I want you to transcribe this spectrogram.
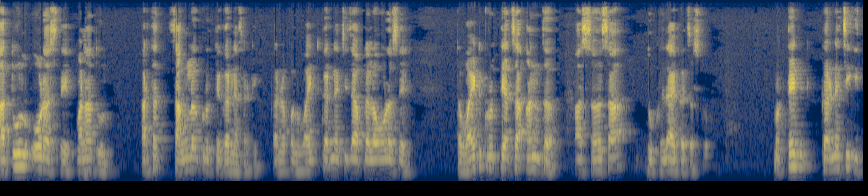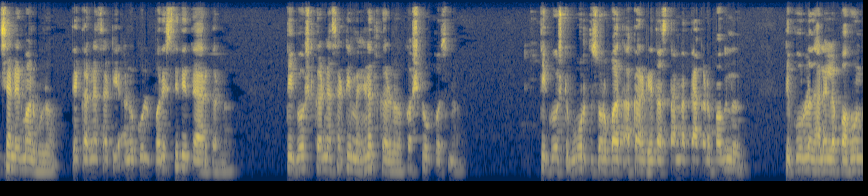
आतून ओढ असते मनातून अर्थात चांगलं कृत्य करण्यासाठी कारण आपण वाईट करण्याची जर आपल्याला ओढ असेल तर वाईट कृत्याचा अंत हा सहसा दुःखदायकच असतो. मग ते करण्याची इच्छा निर्माण होणं ते करण्यासाठी अनुकूल परिस्थिती तयार करणं ती गोष्ट करण्यासाठी मेहनत करणं कष्ट उपसणं ती गोष्ट मूर्त स्वरूपात आकार घेत असताना त्याकडे बघणं ती पूर्ण झालेलं पाहून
